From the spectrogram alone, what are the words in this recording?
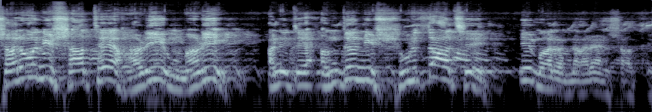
સર્વની સાથે હળી મળી અને જે અંદરની સુરતા છે એ મારા નારાયણ સાથે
